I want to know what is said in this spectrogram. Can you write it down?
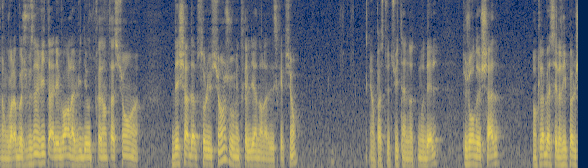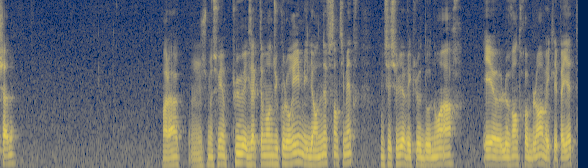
Donc voilà, bah, je vous invite à aller voir la vidéo de présentation euh, des chats d'absolution. Je vous mettrai le lien dans la description. Et on passe tout de suite à notre modèle. Toujours de shad. Donc là, bah, c'est le Ripple Shad. Voilà, je me souviens plus exactement du coloris, mais il est en 9 cm. Donc c'est celui avec le dos noir et euh, le ventre blanc avec les paillettes.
